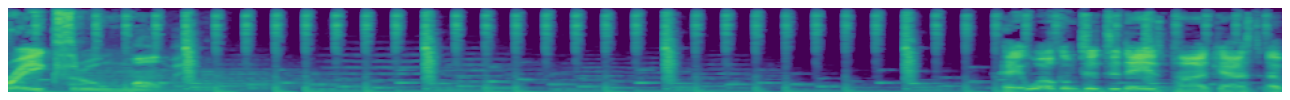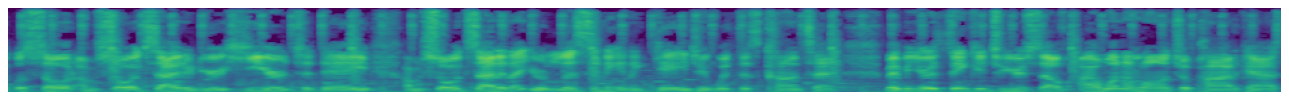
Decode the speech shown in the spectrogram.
breakthrough moment. Hey, welcome to today's podcast episode. I'm so excited you're here today. I'm so excited that you're listening and engaging with this content. Maybe you're thinking to yourself, I want to launch a podcast.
